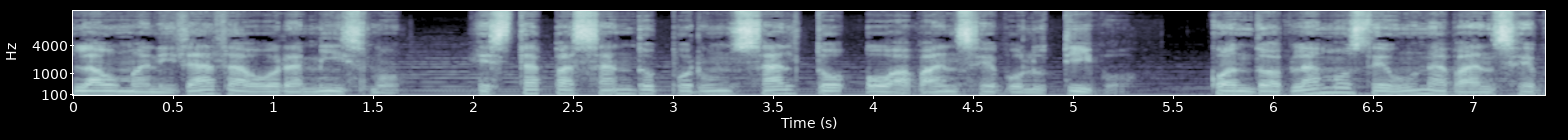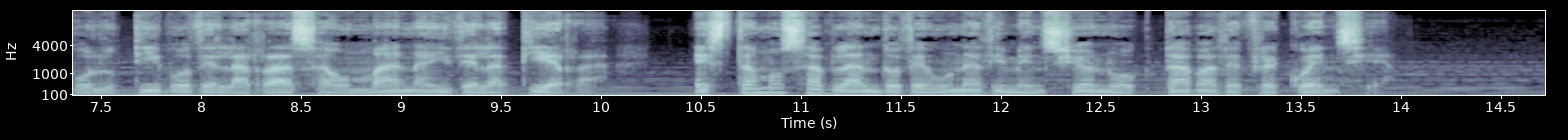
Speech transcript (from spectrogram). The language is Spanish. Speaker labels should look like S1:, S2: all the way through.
S1: La humanidad ahora mismo está pasando por un salto o avance evolutivo. Cuando hablamos de un avance evolutivo de la raza humana y de la Tierra, estamos hablando de una dimensión octava de frecuencia.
